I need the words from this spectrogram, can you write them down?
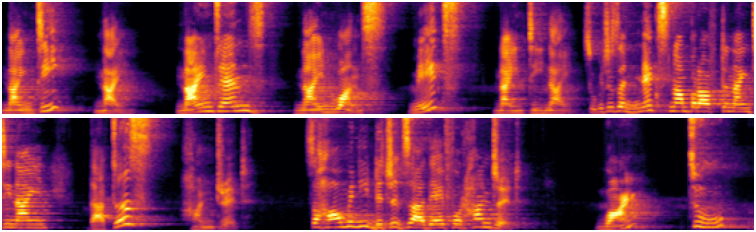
99. 9 tens, 9 ones makes 99. So which is the next number after 99? That is 100. So how many digits are there for 100? 1, 2,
